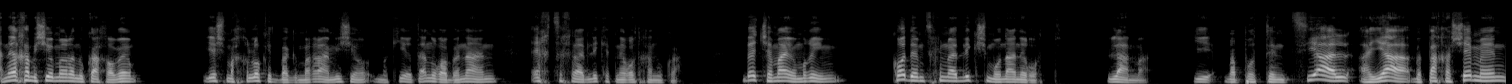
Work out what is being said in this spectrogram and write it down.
הנר החמישי אומר לנו ככה, אומר, יש מחלוקת בגמרא, מי שמכיר, תנו רבנן, איך צריך להדליק את נרות חנוכה. בית שמאי אומרים, קודם צריכים להדליק שמונה נרות. למה? כי בפוטנציאל היה בפח השמן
